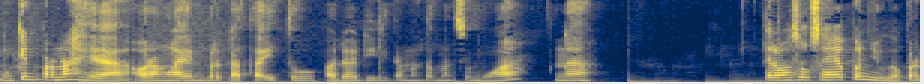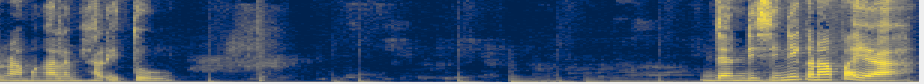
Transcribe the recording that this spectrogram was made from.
Mungkin pernah ya orang lain berkata itu pada diri teman-teman semua. Nah, termasuk saya pun juga pernah mengalami hal itu. Dan di sini kenapa ya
